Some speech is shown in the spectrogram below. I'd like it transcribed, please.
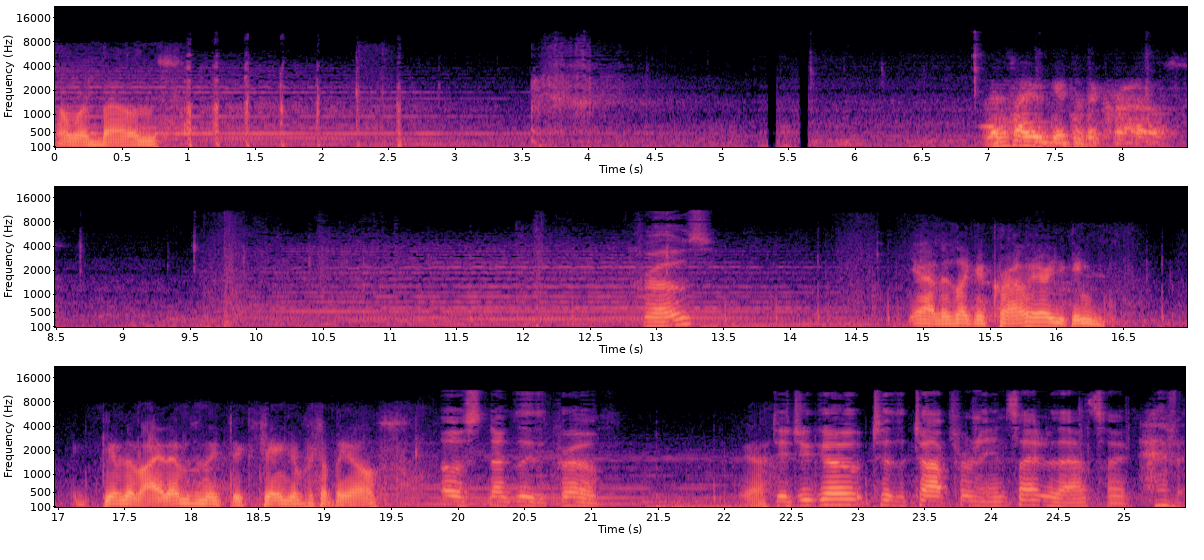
Homeward Bones. That's how you get to the crows. Crows? Yeah, there's like a crow here. You can give them items and they exchange them for something else. Oh, Snuggly the Crow. Yeah. Did you go to the top from the inside or the outside? Heaven.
